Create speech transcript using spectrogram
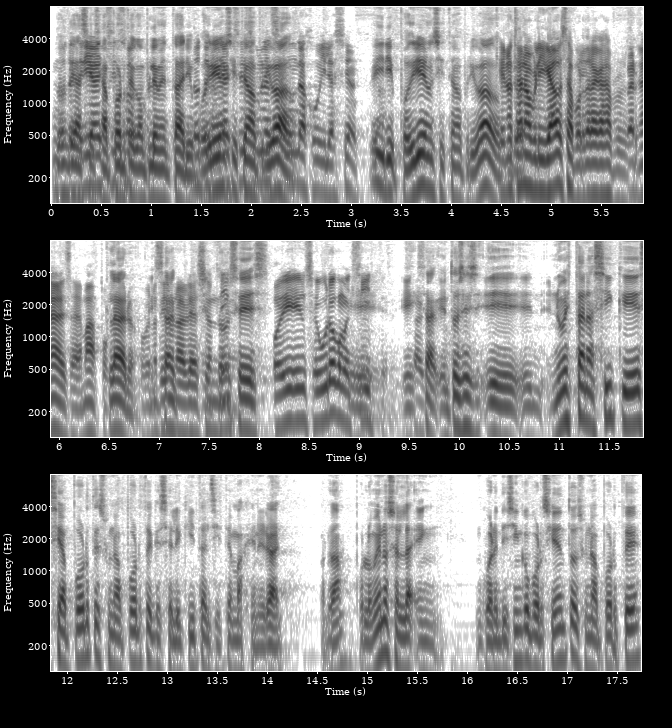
¿dónde hace ese aporte complementario? podría ir a un sistema privado. Segunda jubilación. Podría ir a un sistema privado. Que no están obligados a aportar a cajas profesionales, además, porque, claro, porque no tienen una relación Entonces, Podría ir seguro como existe. Eh, exacto. Entonces, eh, no es tan así que ese aporte es un aporte que se le quita al sistema general, ¿verdad? Por lo menos en, en un 45% es un aporte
